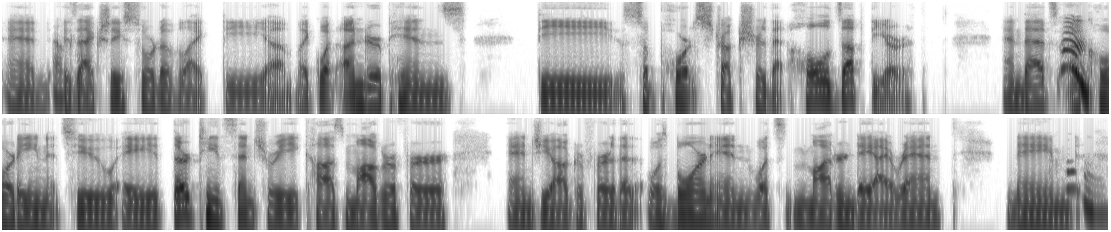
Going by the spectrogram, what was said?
and is actually sort of like the um, like what underpins the support structure that holds up the earth and that's Hmm. according to a 13th century cosmographer and geographer that was born in what's modern day Iran named Oh.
